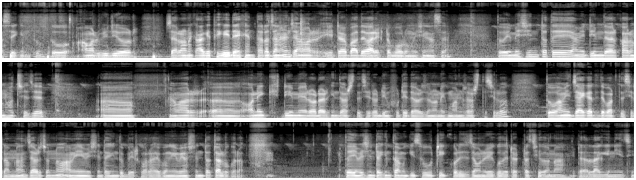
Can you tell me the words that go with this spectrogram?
আছে কিন্তু। তো আমার ভিডিওর যারা অনেক আগে থেকেই দেখেন, তারা জানেন যে আমার এটা বাদেও আরেকটা বড় মেশিন আছে। তো এই মেশিনটাতে আমি ডিম দেওয়ার কারণ হচ্ছে যে আমার অনেক ডিমের অর্ডার কিন্তু আসতেছিল, ডিম ফুটিয়ে দেওয়ার জন্য অনেক মানুষ আসতেছিল। তো আমি জায়গা দিতে পারতেছিলাম না, যার জন্য আমি এই মেশিনটা কিন্তু বের করা এবং এই মেশিনটা চালু করা। তো এই মেশিনটা কিন্তু আমি কিছু ঠিক করেছি, যেমন রেগুলেটরটা ছিল না, এটা লাগিয়ে নিয়েছি।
